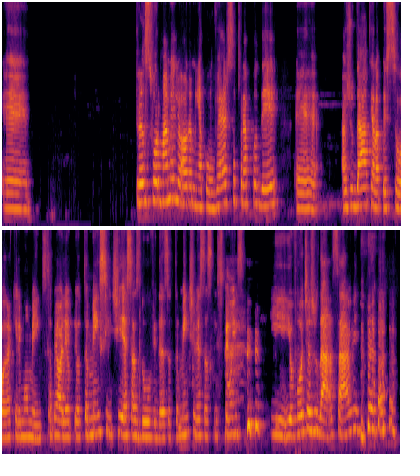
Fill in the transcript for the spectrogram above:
é, transformar melhor a minha conversa para poder é, ajudar aquela pessoa naquele momento. Saber, olha, eu, eu, também senti essas dúvidas, eu também tive essas questões e, e eu vou te ajudar, sabe?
